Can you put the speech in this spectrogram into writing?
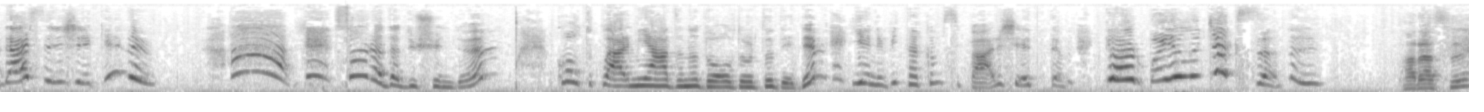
ödersin şekerim. Ha, sonra da düşündüm. Koltuklar miadını doldurdu dedim. Yeni bir takım sipariş ettim. Gör bayılacaksın. Parası?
